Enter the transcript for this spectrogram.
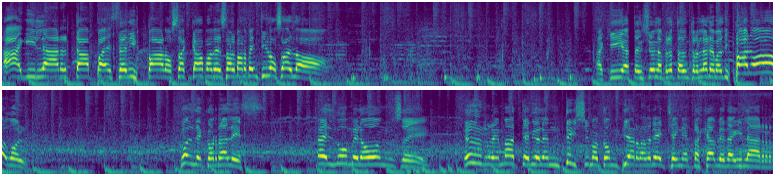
Aguilar tapa ese disparo. Se acaba de salvar 22 saldo. Aquí, atención, la pelota dentro del área, va el disparo. Gol. Gol de Corrales. El número 11. El remate violentísimo con pierna derecha inatajable de Aguilar.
